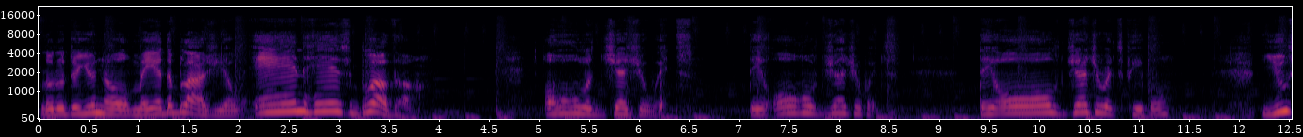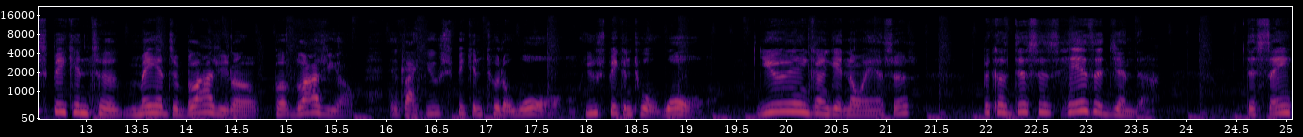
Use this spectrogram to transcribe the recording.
Little do you know, Mayor de Blasio and his brother, all are Jesuits. They all Jesuits. They all Jesuits, people. You speaking to Mayor de Blasio, but Blasio is like you speaking to the wall. You speaking to a wall. You ain't gonna get no answers because this is his agenda. The same,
